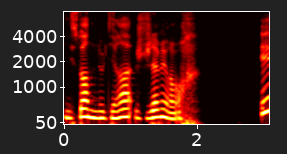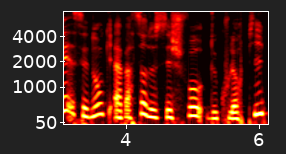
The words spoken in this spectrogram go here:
L'histoire ne nous le dira jamais vraiment. Et c'est donc à partir de ces chevaux de couleur pie,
